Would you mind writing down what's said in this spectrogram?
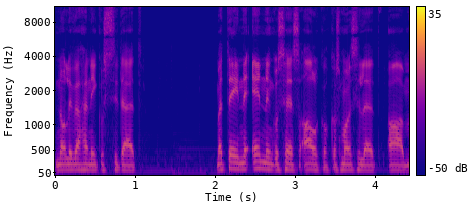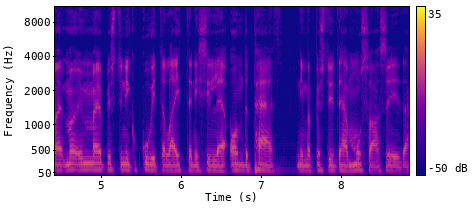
ne oli vähän niinku sitä, että mä tein ne ennen kuin se edes alkoi, koska mä olin silleen, että aa, mä, mä, mä en pysty niinku kuvitella itteni silleen on the path, niin mä pystyin tehdä musaa siitä.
